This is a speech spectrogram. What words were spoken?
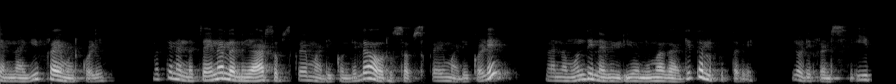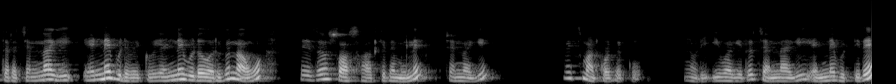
ಚೆನ್ನಾಗಿ ಫ್ರೈ ಮಾಡ್ಕೊಳ್ಳಿ. ಮತ್ತು ನನ್ನ ಚಾನಲನ್ನು ಯಾರು ಸಬ್ಸ್ಕ್ರೈಬ್ ಮಾಡಿಕೊಂಡಿಲ್ಲ, ಅವರು ಸಬ್ಸ್ಕ್ರೈಬ್ ಮಾಡಿಕೊಳ್ಳಿ. ನನ್ನ ಮುಂದಿನ ವಿಡಿಯೋ ನಿಮಗಾಗಿ ತಲುಪುತ್ತವೆ. ನೋಡಿ ಫ್ರೆಂಡ್ಸ್ ಈ ಥರ ಚೆನ್ನಾಗಿ ಎಣ್ಣೆ ಬಿಡಬೇಕು. ಎಣ್ಣೆ ಬಿಡೋವರೆಗೂ ನಾವು ಸೇಜನ್ ಸಾಸ್ ಹಾಕಿದ ಮೇಲೆ ಚೆನ್ನಾಗಿ ಮಿಕ್ಸ್ ಮಾಡ್ಕೊಳ್ಬೇಕು. ನೋಡಿ ಇವಾಗಿದು ಚೆನ್ನಾಗಿ ಎಣ್ಣೆ ಬಿಟ್ಟಿದೆ.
